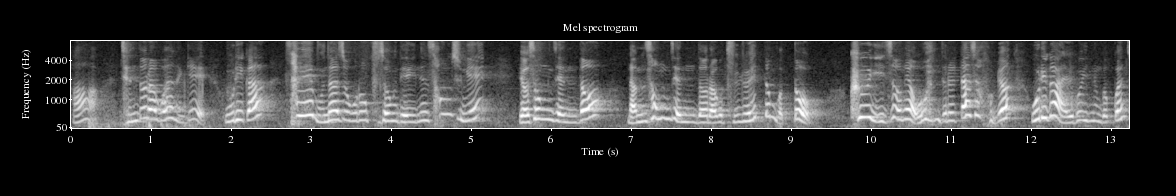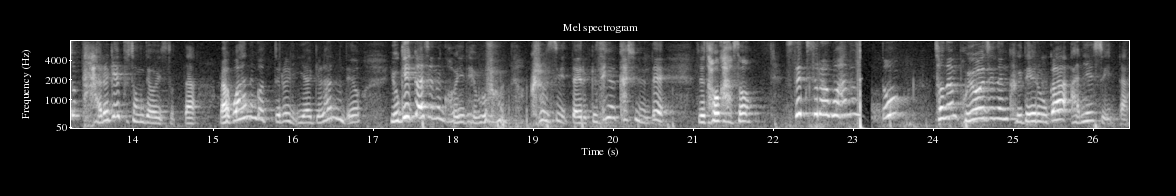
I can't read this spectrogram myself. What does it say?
아 젠더라고 하는 게 우리가 사회 문화적으로 구성되어 있는 성 중에 여성 젠더, 남성 젠더라고 분류했던 것도 그 이전의 어원들을 따져보면 우리가 알고 있는 것과는 좀 다르게 구성되어 있었다라고 하는 것들을 이야기를 하는데요. 여기까지는 거의 대부분 그럴 수 있다 이렇게 생각하시는데 이제 더 가서 섹스라고 하는 것도 저는 보여지는 그대로가 아닐 수 있다.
